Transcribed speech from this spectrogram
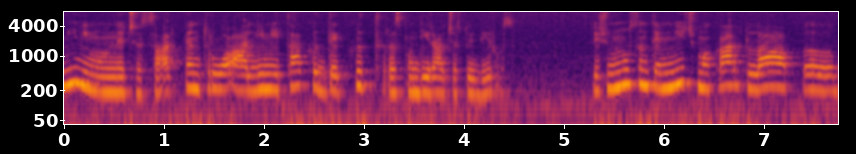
minimum necesar pentru a limita cât de cât răspândirea acestui virus. Deci nu suntem nici măcar la uh,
